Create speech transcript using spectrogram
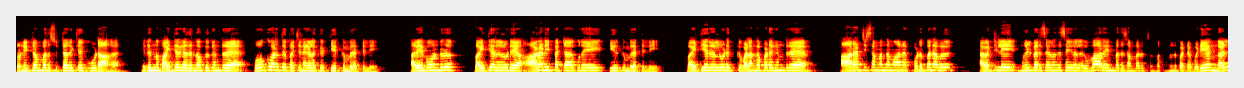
தொண்ணூற்றி ஒன்பது சுற்றறிக்கை கூடாக எதிர்நோ வைத்தியர்கள் எதிர்நோக்குகின்ற போக்குவரத்து பிரச்சனைகளுக்கு தீர்க்கும் விதத்திலே. அதே போன்று வைத்தியர்களுடைய ஆளணி பற்றாக்குறையை தீர்க்கும் விதத்திலே. வைத்தியர்களுக்கு வழங்கப்படுகின்ற ஆராய்ச்சி சம்பந்தமான கொடுப்பனவு அவற்றிலே மீள்பரிசீலனை செய்தல் எவ்வாறு என்பது சம்பந்த சம்பந்தப்பட்ட விடயங்கள்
